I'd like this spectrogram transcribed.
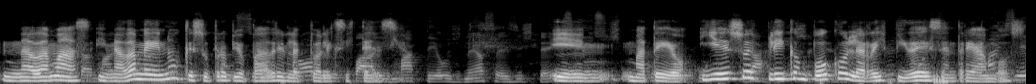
nada más y nada menos que su propio padre en la actual existencia. Y Mateo. Y eso explica un poco la rispidez entre ambos.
